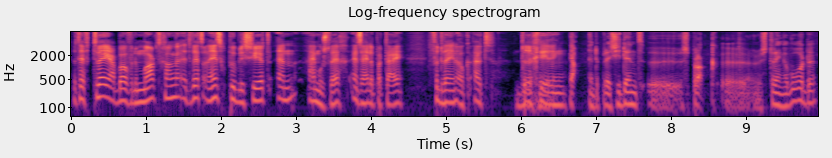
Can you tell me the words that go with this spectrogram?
Dat heeft twee jaar boven de markt gehangen. Het werd ineens gepubliceerd en hij moest weg. En zijn hele partij verdween ook uit de, regering. Ja, en de president eh, sprak eh, strenge woorden.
